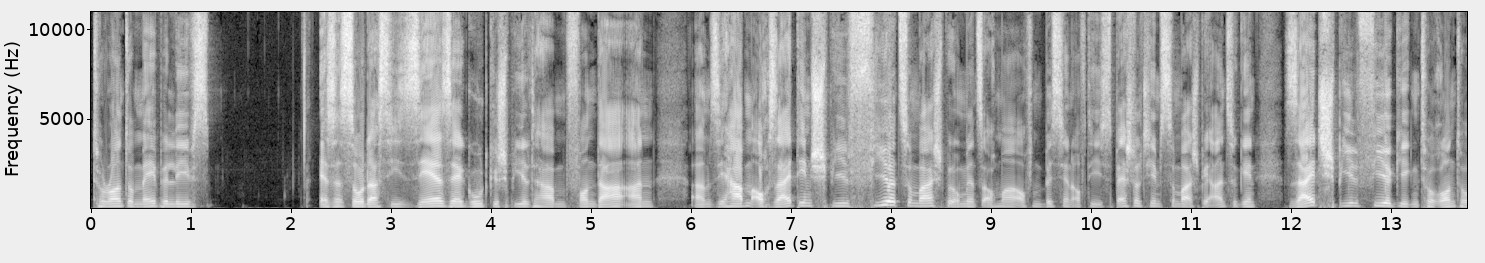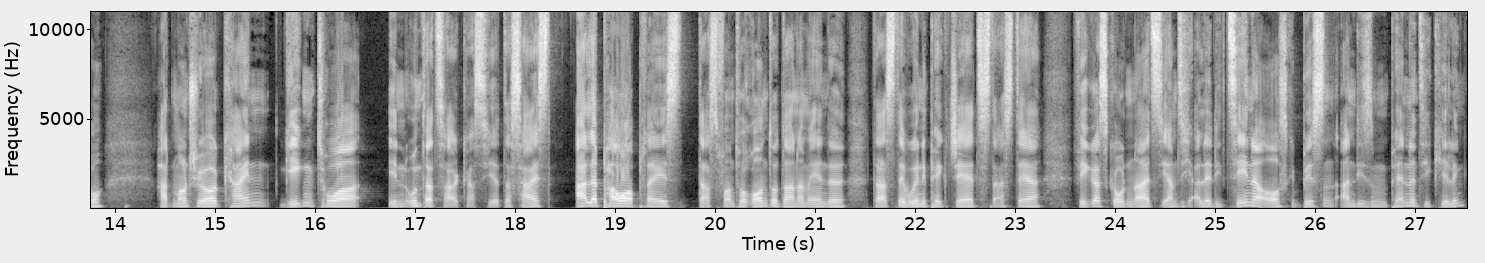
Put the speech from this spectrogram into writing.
Toronto Maple Leafs es ist so, dass sie sehr, sehr gut gespielt haben von da an. Ähm, sie haben auch seit dem Spiel 4 zum Beispiel, um jetzt auch mal auf ein bisschen auf die Special Teams zum Beispiel einzugehen, seit Spiel 4 gegen Toronto hat Montreal kein Gegentor in Unterzahl kassiert. Das heißt, alle Powerplays, das von Toronto dann am Ende, das der Winnipeg Jets, das der Vegas Golden Knights, die haben sich alle die Zähne ausgebissen an diesem Penalty Killing.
